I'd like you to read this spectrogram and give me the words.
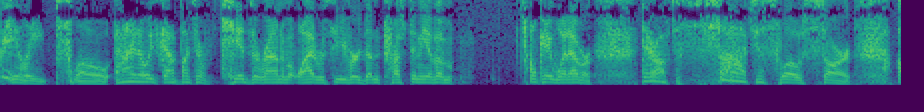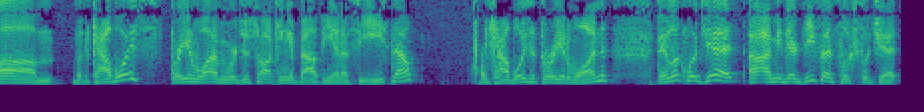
really slow. And I know he's got a bunch of kids around him at wide receiver. Doesn't trust any of them. Okay, whatever. They're off to such a slow start. Um, but the Cowboys, three and one. I mean, we're just talking about the NFC East now. The Cowboys at three and one. They look legit. I mean, their defense looks legit.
